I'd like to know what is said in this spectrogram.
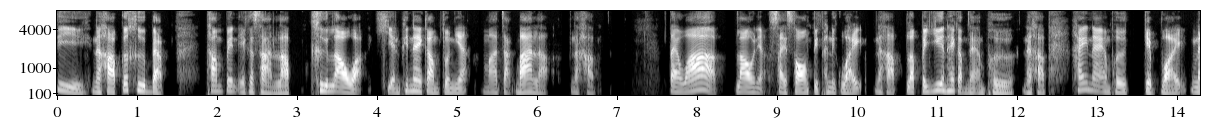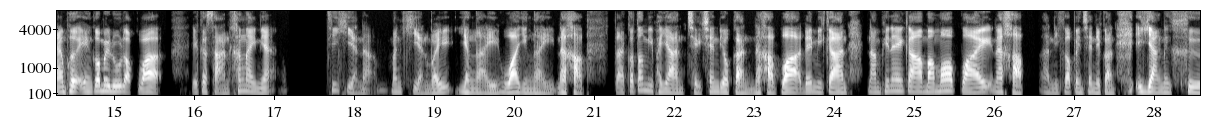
4นะครับก็คือแบบทำเป็นเอกสารลับ คือเราอะเขียนพินัยกรรมตัวเนี้ยมาจากบ้านแล้วนะครับ แต่ว่า เราเนี่ยใส่ซองปิดผนึกไว้นะครับแล้วไปยื่นให้กับนายอำเภอนะครับ ให้นายอำเภอเก็บไว้นายอำเภอเองก็ไม่รู้หรอกว่า เอกสารข้างในเนี้ยที่เขียนน่ะมันเขียนไว้ยังไงว่ายังไงนะครับ แต่ก็ต้องมีพยานเฉกเช่นเดียวกันนะครับ ว่าได้มีการนำพินัยกรรมมามอบไว้นะครับ อันนี้ก็เป็นเช่นเดียวกัน อีกอย่างหนึ่งคือ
